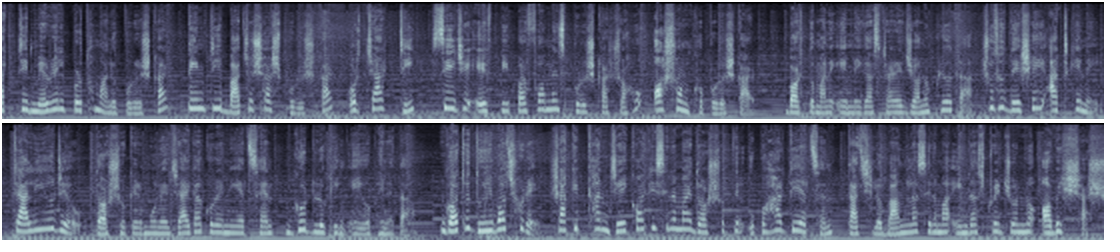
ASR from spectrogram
আটটি মেরিল প্রথম আলো পুরস্কার তিনটি বাচশ্বাস পুরস্কার ও চারটি সিজেএফপি পারফরমেন্স পুরস্কার সহ অসংখ্য পুরস্কার। বর্তমানে এই মেগাস্টারের জনপ্রিয়তা শুধু দেশেই আটকে নেই টালিউডেও দর্শকের মনে জায়গা করে নিয়েছেন গুড লুকিং এই অভিনেতা। গত দুই বছরে শাকিব খান যে কয়টি সিনেমায় দর্শকদের উপহার দিয়েছেন তা ছিল বাংলা সিনেমা ইন্ডাস্ট্রির জন্য অবিশ্বাস্য।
